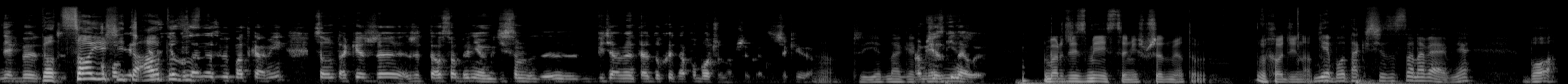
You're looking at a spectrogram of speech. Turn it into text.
jakby To co jeśli to auto... związane z wypadkami są takie, że, że te osoby, nie wiem, gdzie są y, widziane te duchy na poboczu na przykład, coś takiego. No, czyli jednak jak Tam się zginęły. Bardziej z miejsca niż przedmiotem. Wychodzi na to. Nie, bo tak się zastanawiałem, nie? Bo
